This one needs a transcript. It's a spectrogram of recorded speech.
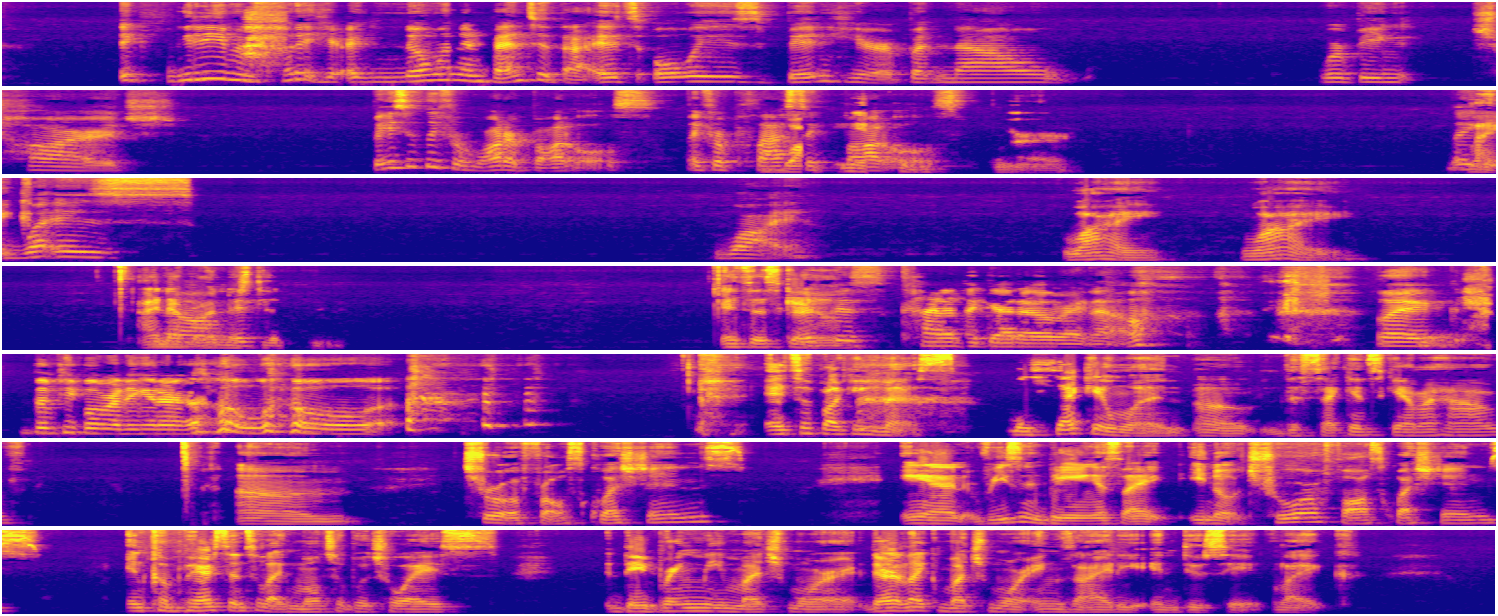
It, we didn't even put it here. Like no one invented that. It's always been here, but now we're being charged basically for water bottles, like for plastic bottles. Like, like, what is why? Why? Why? I no, never understood. It, it's a scam. It's kind of the ghetto right now. like the people running it are a little. it's a fucking mess. The second one, um, the second scam I have, um, true or false questions. And reason being is like, you know, true or false questions in comparison to like multiple choice, they bring me much more, they're like much more anxiety inducing. Like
